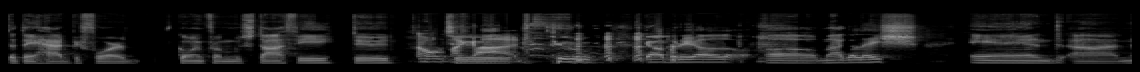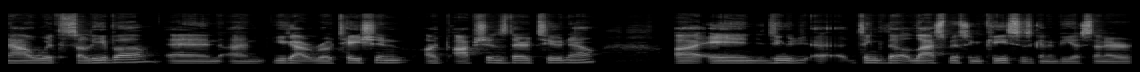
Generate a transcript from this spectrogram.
that they had before. Going from Mustafi, dude, oh to, to Gabriel uh, Magalhaes and uh, now with Saliba and and you got rotation options there too now. Uh, and dude, I think the last missing piece is going to be a center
